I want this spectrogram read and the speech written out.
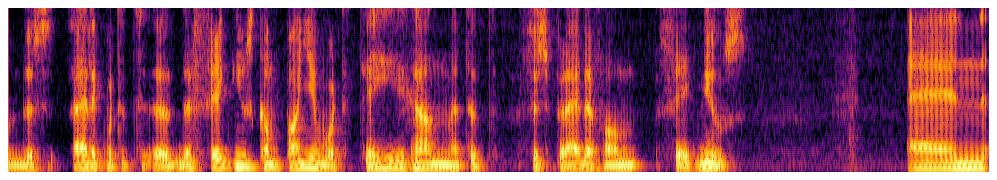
dus eigenlijk wordt het, de fake news campagne wordt tegengegaan met het verspreiden van fake news. En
